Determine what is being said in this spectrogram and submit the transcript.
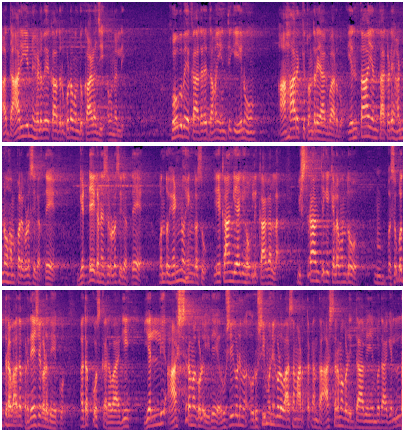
ಆ ದಾರಿಯನ್ನು ಹೇಳಬೇಕಾದರೂ ಕೂಡ ಒಂದು ಕಾಳಜಿ ಅವನಲ್ಲಿ. ಹೋಗಬೇಕಾದರೆ ದಮಯಂತಿಗೆ ಏನು ಆಹಾರಕ್ಕೆ ತೊಂದರೆಯಾಗಬಾರ್ದು ಎಂಥ ಎಂಥ ಕಡೆ ಹಣ್ಣು ಹಂಪಲುಗಳು ಸಿಗತ್ತೆ, ಗೆಡ್ಡೆ ಗಣಸುಗಳು ಸಿಗತ್ತೆ, ಒಂದು ಹೆಣ್ಣು ಹೆಂಗಸು ಏಕಾಂಗಿಯಾಗಿ ಹೋಗ್ಲಿಕ್ಕಾಗಲ್ಲ. ವಿಶ್ರಾಂತಿಗೆ ಕೆಲವೊಂದು ಸುಭದ್ರವಾದ ಪ್ರದೇಶಗಳು ಬೇಕು. ಅದಕ್ಕೋಸ್ಕರವಾಗಿ ಎಲ್ಲಿ ಆಶ್ರಮಗಳು ಇದೆ, ಋಷಿಗಳು, ಋಷಿಮುನಿಗಳು ವಾಸ ಮಾಡ್ತಕ್ಕಂಥ ಆಶ್ರಮಗಳಿದ್ದಾವೆ ಎಂಬುದಾಗೆಲ್ಲ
